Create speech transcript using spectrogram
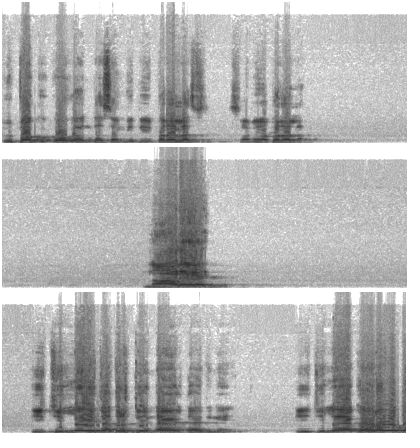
ವಿಪಕ್ಕಕ್ಕೆ ಹೋಗುವಂತ ಸಂಗತಿ ಬರಲ್ಲ, ಸಮಯ ಬರಲ್ಲ. ನಾಳೆ ಈ ಜಿಲ್ಲೆ ಹಿತದೃಷ್ಟಿಯಿಂದ ಹೇಳ್ತಾ ಇದ್ದೀನಿ. ಈ ಜಿಲ್ಲೆಯ ಗೌರವದ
